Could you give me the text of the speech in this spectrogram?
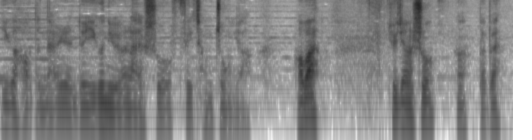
一个好的男人对一个女人来说非常重要，好吧？就这样说啊，拜拜。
